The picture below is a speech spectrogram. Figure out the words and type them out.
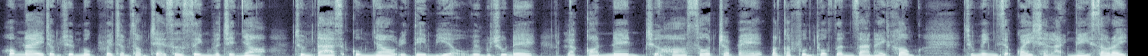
hôm nay trong chuyên mục về chăm sóc trẻ sơ sinh và trẻ nhỏ, chúng ta sẽ cùng nhau đi tìm hiểu về một chủ đề là có nên chữa ho sốt cho bé bằng các phương thuốc dân gian hay không. Chúng mình sẽ quay trở lại ngay sau đây.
